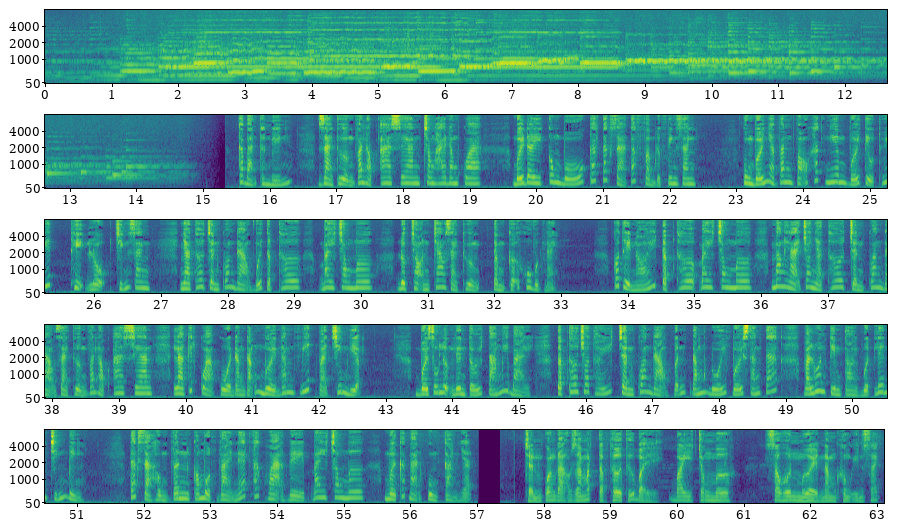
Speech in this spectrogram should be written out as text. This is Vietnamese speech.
Thân mến, Giải thưởng Văn học ASEAN trong hai năm qua mới đây công bố các tác giả tác phẩm được vinh danh. Cùng với nhà văn Võ Khắc Nghiêm với tiểu thuyết Thị Lộ Chính Danh, nhà thơ Trần Quang Đạo với tập thơ Bay trong mơ được chọn trao giải thưởng tầm cỡ khu vực này. Có thể nói tập thơ Bay trong mơ mang lại cho nhà thơ Trần Quang Đạo giải thưởng văn học ASEAN là kết quả của đằng đẵng 10 năm viết và chiêm nghiệm với số lượng lên tới 80 bài, tập thơ cho thấy Trần Quang Đạo vẫn đắm đuối với sáng tác và luôn tìm tòi vượt lên chính mình. Tác giả Hồng Vân có một vài nét phác họa về bay trong mơ, mời các bạn cùng cảm nhận. Trần Quang Đạo ra mắt tập thơ thứ bảy Bay trong mơ sau hơn 10 năm không in sách.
